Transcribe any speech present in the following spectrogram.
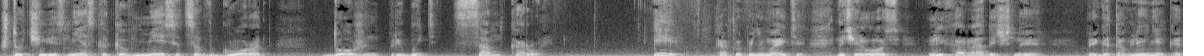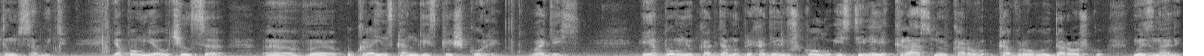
что через несколько месяцев в город должен прибыть сам король. И, как вы понимаете, началось лихорадочное приготовление к этому событию. Я помню, я учился Э, в украинско-английской школе в Одессе. И я помню, когда мы приходили в школу и стелили красную ковровую дорожку, мы знали,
